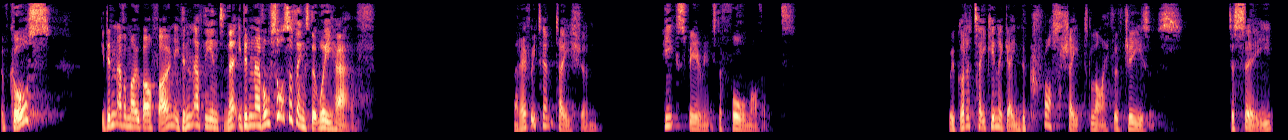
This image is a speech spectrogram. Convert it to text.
of course. He didn't have a mobile phone, he didn't have the internet, he didn't have all sorts of things that we have. But every temptation, he experienced a form of it. We've got to take in again the cross-shaped life of Jesus to see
